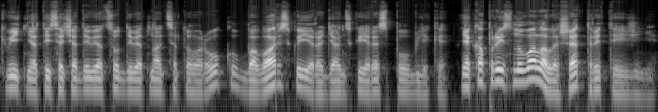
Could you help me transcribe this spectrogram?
квітня 1919 року Баварської Радянської Республіки, яка проіснувала лише три тижні.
